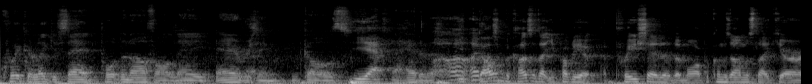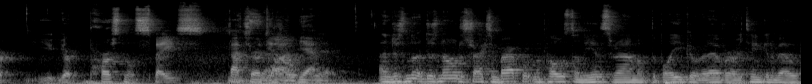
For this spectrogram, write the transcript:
quicker, like you said, putting it off all day, everything goes yeah. ahead of it. Uh, I don't- imagine because of that, you probably appreciate it a little bit more. It becomes almost like your your personal space. That's your time. know, Yeah. And there's no there's no distraction. Bar putting a post on the Instagram of the bike or whatever, or thinking about,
